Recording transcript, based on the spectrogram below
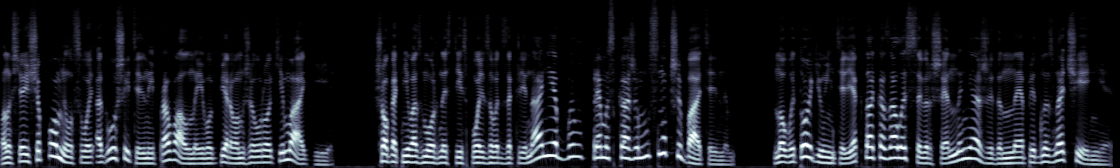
Он все еще помнил свой оглушительный провал на его первом же уроке магии. Шок от невозможности использовать заклинание был, прямо скажем, сногсшибательным. Но в итоге у интеллекта оказалось совершенно неожиданное предназначение.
